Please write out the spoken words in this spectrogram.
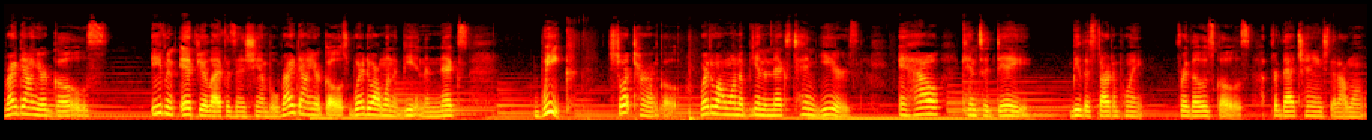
Write down your goals even if your life is in shambles, write down your goals. Where do I want to be in the next week? Short term goal. Where do I want to be in the next 10 years? And how can today be the starting point for those goals, for that change that I want?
